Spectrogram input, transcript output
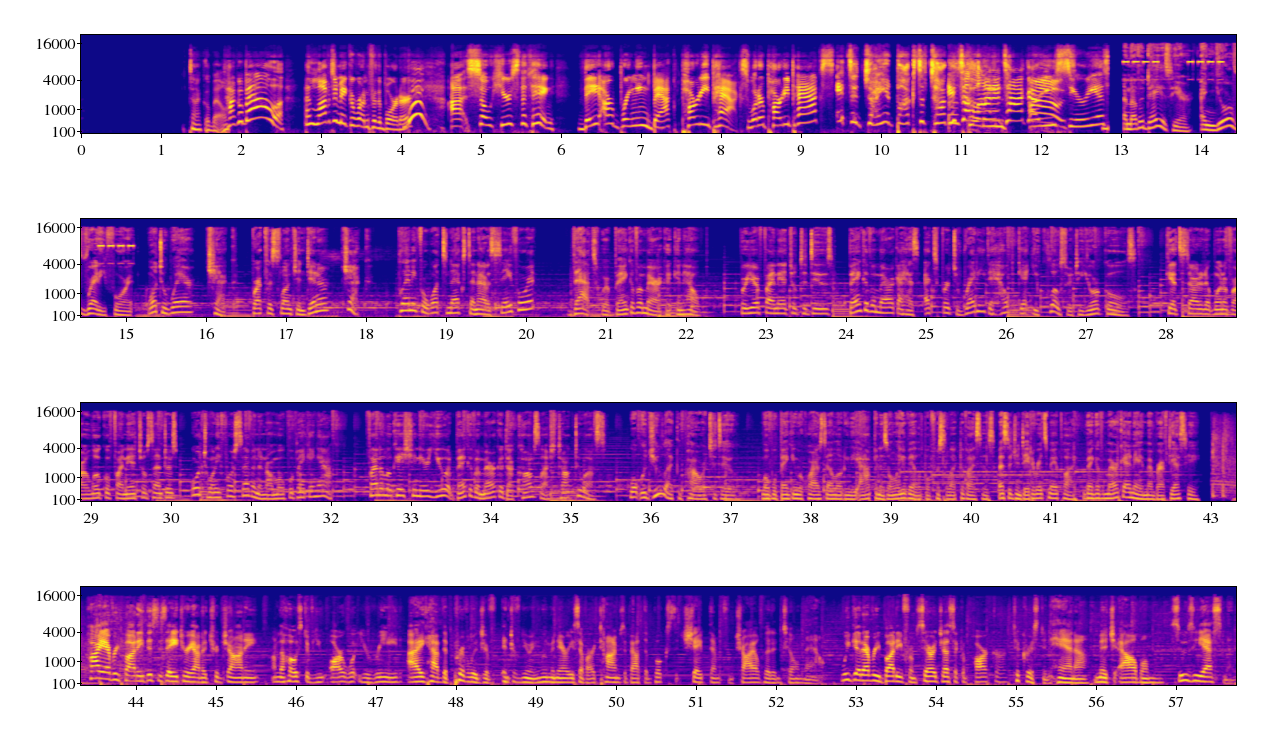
Taco Bell Taco Bell. I love to make a run for the border. Uh, so here's the thing: they are bringing back party packs. What are party packs? it's a giant box of tacos It's a lot of Colleen. are you serious Another day is here, and you're ready for it. What to wear? Check. Breakfast, lunch, and dinner? Check. Planning for what's next and how to save for it? That's where Bank of America can help. For your financial to-dos, Bank of America has experts ready to help get you closer to your goals. Get started at one of our local financial centers or 24-7 in our mobile banking app. Find a location near you at bankofamerica.com slash talk to us. What would you like the power to do? Mobile banking requires downloading the app and is only available for select devices. Message and data rates may apply. Bank of America and a member FDIC. Hi, everybody. This is Adriana Trigiani. I'm the host of You Are What You Read. I have the privilege of interviewing luminaries of our times about the books that shaped them from childhood until now. We get everybody from Sarah Jessica Parker to Kristin Hannah, Mitch Albom, Susie Essman,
